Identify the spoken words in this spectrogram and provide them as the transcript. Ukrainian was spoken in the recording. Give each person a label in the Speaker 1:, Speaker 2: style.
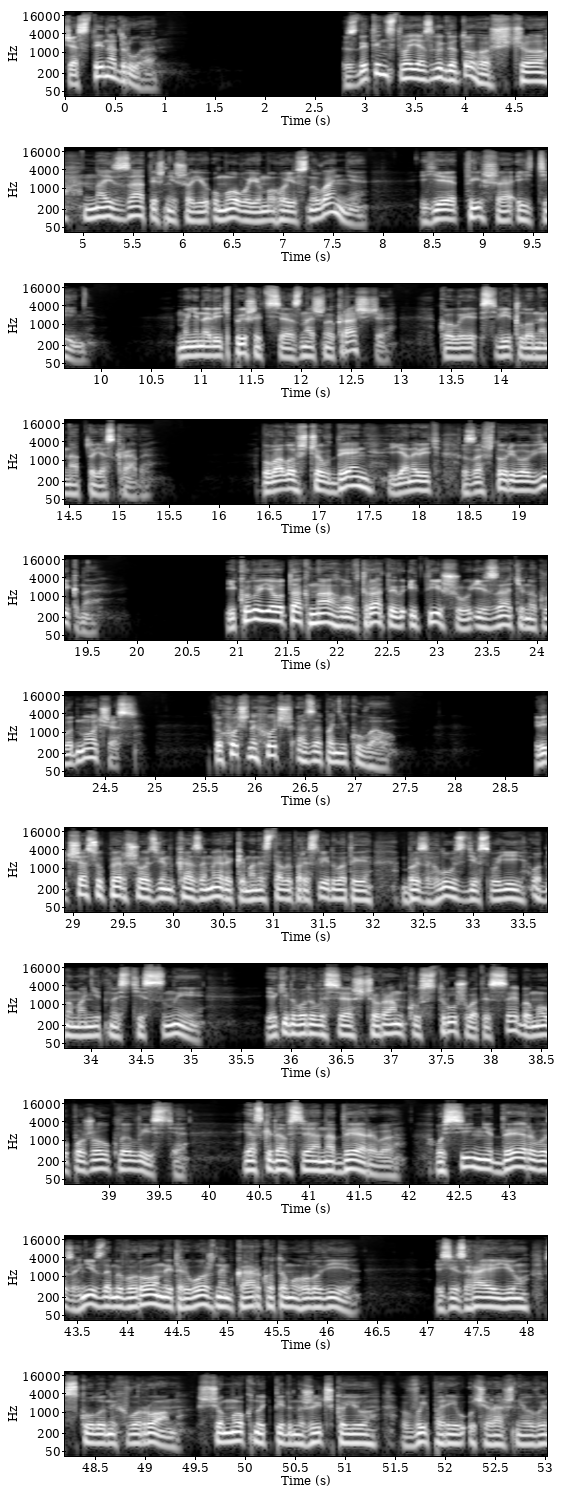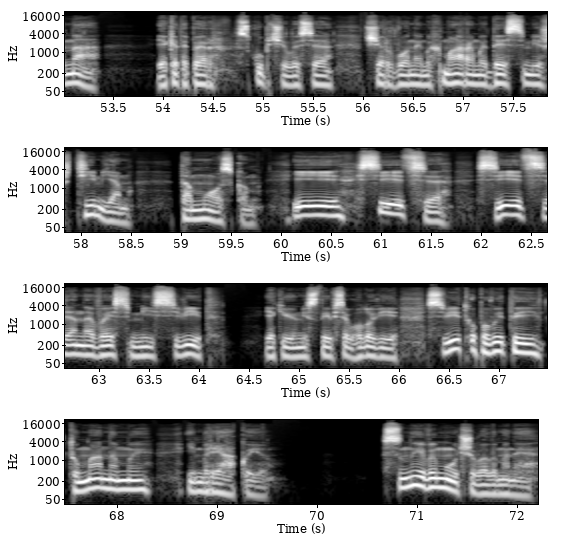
Speaker 1: Частина друга. З дитинства я звик до того, що найзатишнішою умовою мого існування є тиша і тінь. Мені навіть пишеться значно краще, коли світло не надто яскраве. Бувало, що вдень я навіть зашторював вікна. І коли я отак нагло втратив і тишу, і затінок водночас, то хоч не хоч, а запанікував. Від часу першого дзвінка з Америки мене стали переслідувати безглузді в своїй одноманітності сни, які доводилося щоранку струшувати себе, мов пожовкле листя. Я скидався на дерево, осіннє дерево з гніздами ворони тривожним каркотом у голові, зі зграєю скулених ворон, що мокнуть під мжичкою випарів учорашнього вина, яке тепер скупчилося червоними хмарами десь між тім'ям та мозком, і сіється, сіється на весь мій світ, який умістився в голові, світ оповитий туманами і мрякою. Сни вимучували мене,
